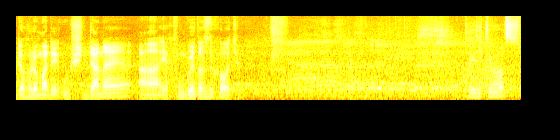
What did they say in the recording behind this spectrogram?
dohromady už dané a jak funguje ta vzducholoď. Tak díky moc.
